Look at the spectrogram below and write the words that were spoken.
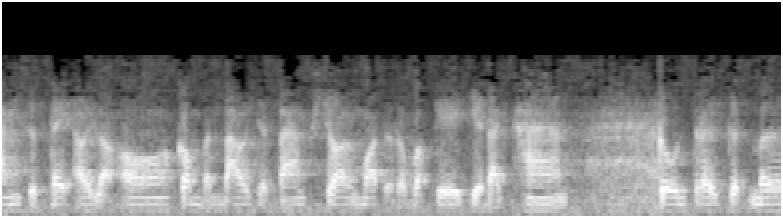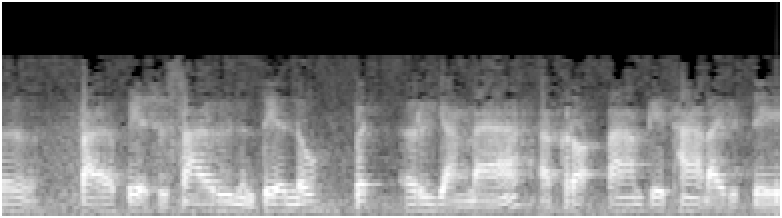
តាំងសតិឲ្យល្អកុំបណ្ដោយទៅតាមខ្យល់មាត់របស់គេជាដាច់ខាតកូនត្រូវគិតមើលតើពាក្យសរសើរឬនិន្ទានោះពិតឬយ៉ាងណាអាក្រក់តាមគេថាដែរឬទេ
